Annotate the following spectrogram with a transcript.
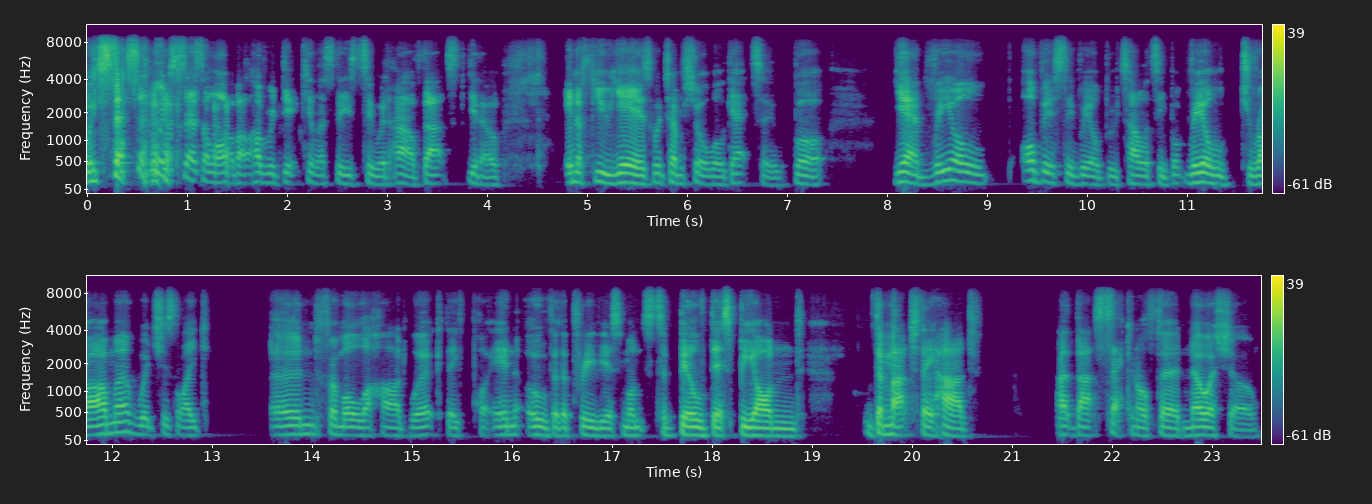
which says which says a lot about how ridiculous these two would have. That's you know, in a few years, which I'm sure we'll get to. But yeah, real, obviously real brutality, but real drama, which is like earned from all the hard work they've put in over the previous months to build this beyond the match they had at that second or third Noah show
